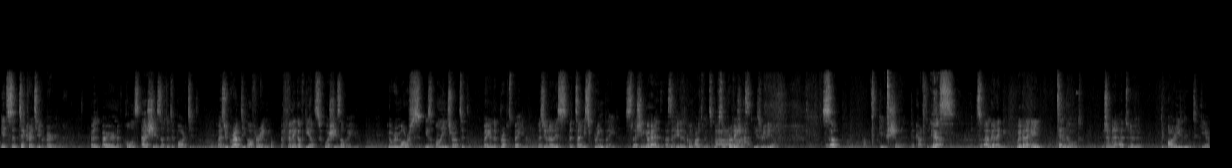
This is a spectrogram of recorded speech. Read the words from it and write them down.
It's a decorative urn. An urn holds ashes of the departed. As you grab the offering, a feeling of guilt washes over you. Your remorse is only interrupted by an abrupt pain, as you notice a tiny spring blade slashing your hand as a hidden compartment with some provisions is revealed. So, can you show the, the card to the camera? Yes. So I'm gonna, we're gonna gain 10 gold, which I'm gonna add to the, the party loot here.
